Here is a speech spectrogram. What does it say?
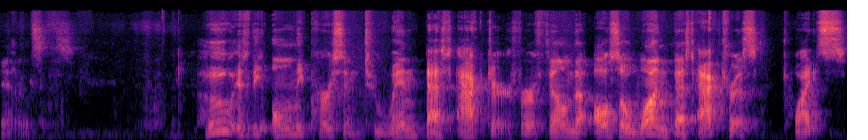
Yeah, that makes sense. Who is the only person to win Best Actor for a film that also won Best Actress twice?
